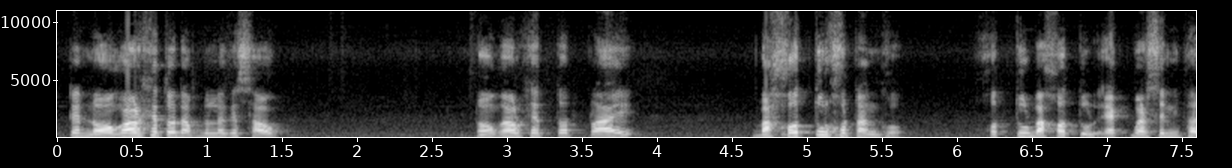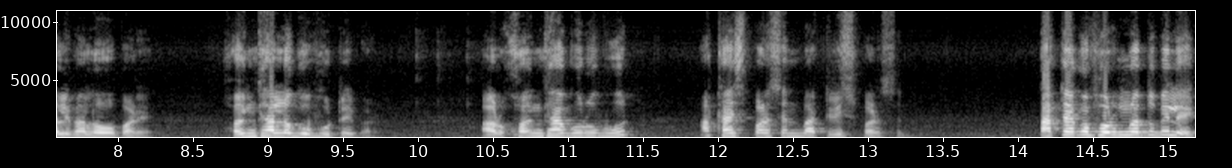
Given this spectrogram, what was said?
এতিয়া নগাঁৱৰ ক্ষেত্ৰত আপোনালোকে চাওক নগাঁৱৰ ক্ষেত্ৰত প্ৰায় বাসত্তৰ শতাংশ সত্তৰ বাসত্তৰ এক পাৰ্চেণ্ট ইফাল সিফাল হ'ব পাৰে। সংখ্যালঘু ভোট এইবাৰ। আৰু সংখ্যাগুৰু ভোট আঠাইছ পাৰ্চেণ্ট বা ত্ৰিছ পাৰ্চেণ্ট তাতে আকৌ ফৰ্মুলাটো বেলেগ।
